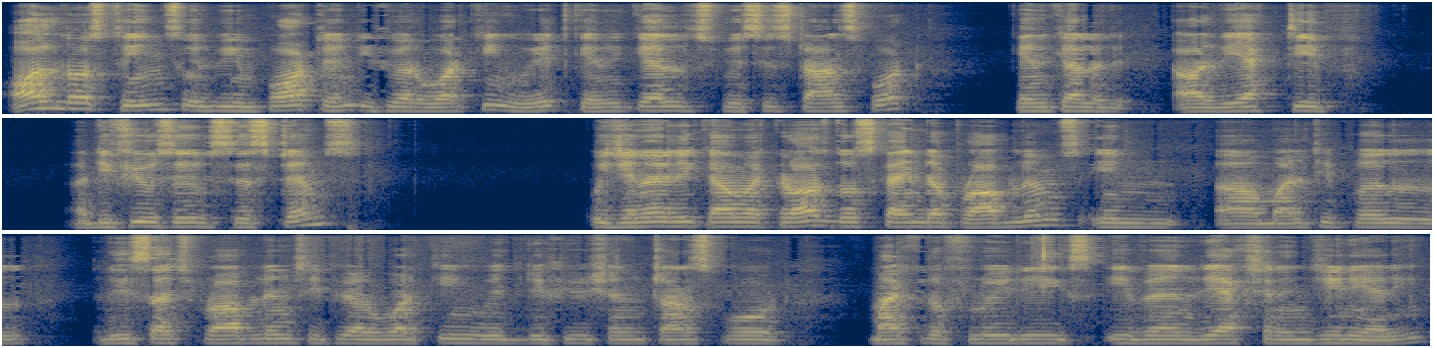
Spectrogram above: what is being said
All those things will be important if you are working with chemical species transport, chemical or reactive uh, diffusive systems. We generally come across those kind of problems in uh, multiple research problems if you are working with diffusion transport, microfluidics, even reaction engineering.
